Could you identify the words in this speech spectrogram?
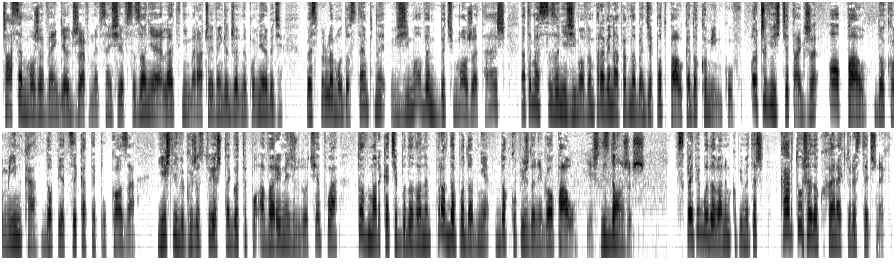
czasem może węgiel drzewny, w sensie w sezonie letnim raczej węgiel drzewny powinien być bez problemu dostępny, w zimowym być może też, natomiast w sezonie zimowym prawie na pewno będzie podpałka do kominków. Oczywiście także opał do kominka, do piecyka typu koza. Jeśli wykorzystujesz tego typu awaryjne źródło ciepła, to w markecie budowanym prawdopodobnie dokupisz do niego opału, jeśli zdążysz. W sklepie budowlanym kupimy też kartusze do kuchenek turystycznych.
